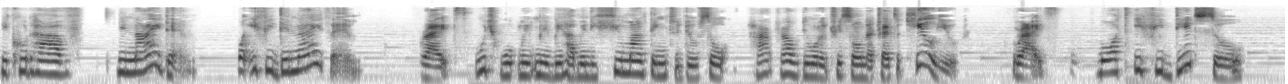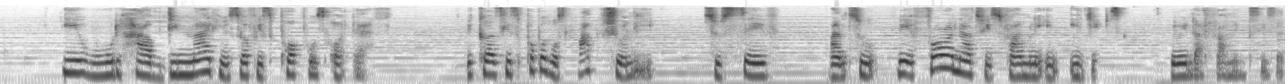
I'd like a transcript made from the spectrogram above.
He could have denied them. But if he denied them, right? Which may be having the human thing to do. So how, how do you want to treat someone that tried to kill you, right? But if he did so, he would have denied himself his purpose on earth because his purpose was actually to save and to be a foreigner to his family in Egypt during that famine season.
